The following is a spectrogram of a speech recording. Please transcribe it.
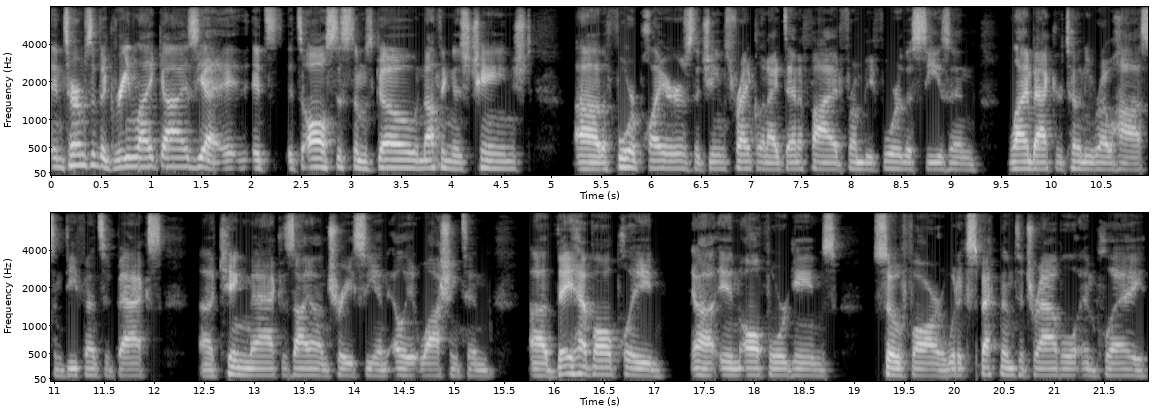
In terms of the green light guys, yeah, it, it's it's all systems go. Nothing has changed. Uh, the four players that James Franklin identified from before the season linebacker Tony Rojas and defensive backs uh, King Mack, Zion Tracy, and Elliot Washington. Uh, they have all played uh, in all four games so far. Would expect them to travel and play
